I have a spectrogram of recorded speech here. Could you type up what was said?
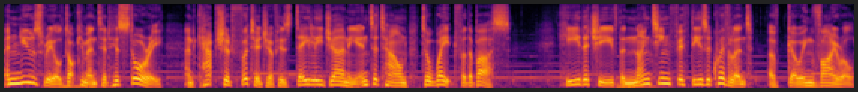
a newsreel documented his story and captured footage of his daily journey into town to wait for the bus. He'd achieved the 1950s equivalent of going viral.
